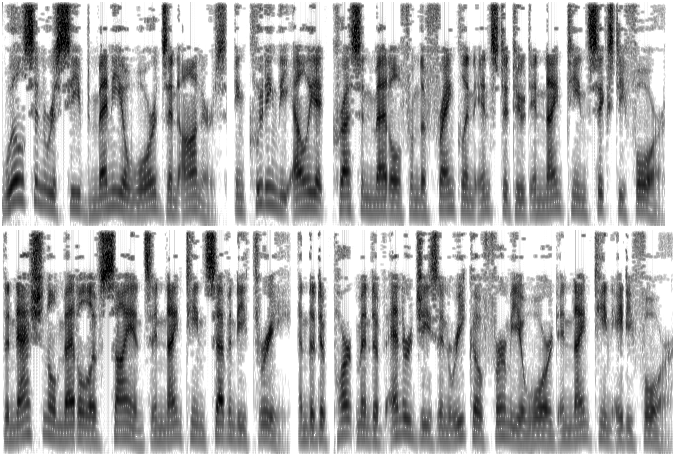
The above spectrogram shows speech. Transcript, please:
Wilson received many awards and honors, including the Elliott Cresson Medal from the Franklin Institute in 1964, the National Medal of Science in 1973, and the Department of Energy's Enrico Fermi Award in 1984.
